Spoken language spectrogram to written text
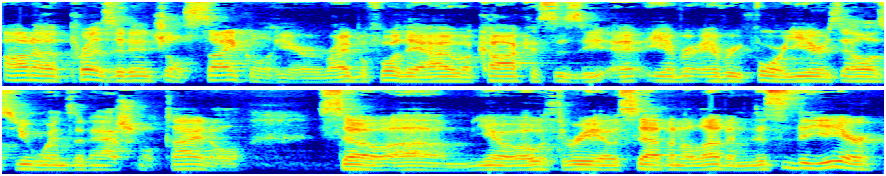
on a presidential cycle here. Right before the Iowa caucuses, every every four years, LSU wins a national title. So um, you know, 03, 07, 11. This is the year.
